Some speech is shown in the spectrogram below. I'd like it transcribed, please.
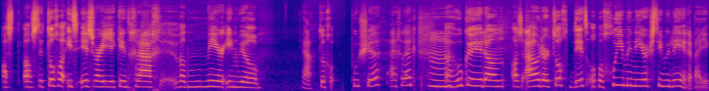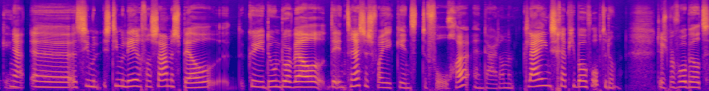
als, als dit toch wel iets is waar je je kind graag wat meer in wil, ja, toch pushen eigenlijk. Mm. Uh, hoe kun je dan als ouder toch dit op een goede manier stimuleren bij je kind? Ja, uh, het stimuleren van samenspel kun je doen door wel de interesses van je kind te volgen en daar dan een klein schepje bovenop te doen. Dus bijvoorbeeld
